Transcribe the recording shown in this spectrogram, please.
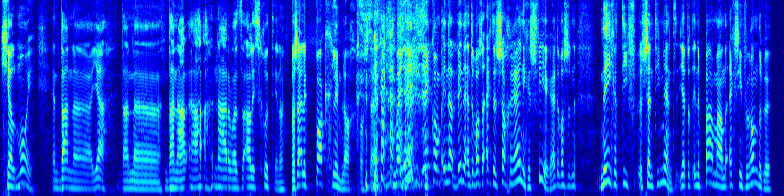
heel mooi. En dan, ja, dan, eh, dan naar was alles goed, you know. was eigenlijk pak glimlach. Was het maar jij, jij kwam inderdaad binnen en er was er echt een zagrijnige sfeer. Hè? Er was een negatief eh, sentiment. Je hebt dat in een paar maanden echt zien veranderen.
